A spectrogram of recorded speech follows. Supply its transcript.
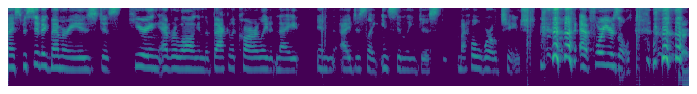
my specific memory is just hearing Everlong in the back of the car late at night. And I just like instantly just my whole world changed at four years old. okay.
